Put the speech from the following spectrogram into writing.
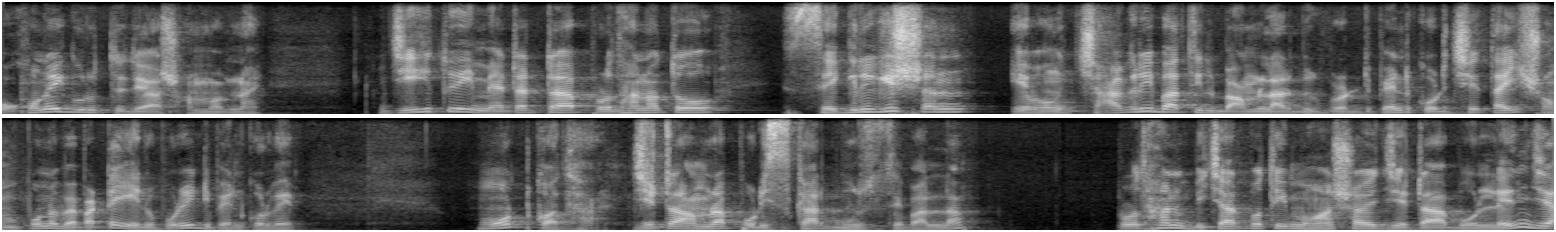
কখনোই গুরুত্ব দেওয়া সম্ভব নয়। যেহেতু এই ম্যাটারটা প্রধানত সেগ্রিগেশন এবং চাকরি বাতিল মামলার উপর ডিপেন্ড করছে, তাই সম্পূর্ণ ব্যাপারটা এর উপরেই ডিপেন্ড করবে। মোট কথা, যেটা আমরা পরিষ্কার বুঝতে পারলাম, প্রধান বিচারপতি মহাশয় যেটা বললেন যে,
